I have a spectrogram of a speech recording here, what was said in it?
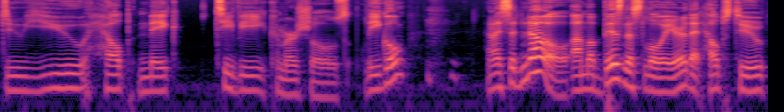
do you help make TV commercials legal? And I said, No, I'm a business lawyer that helps to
